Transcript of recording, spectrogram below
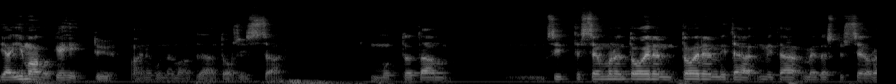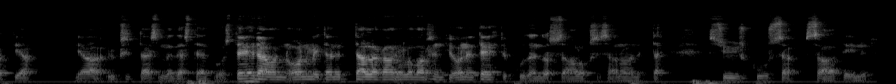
ja imago kehittyy aina kun nämä otetaan tosissaan. Mutta tota, sitten semmoinen toinen, toinen mitä, mitä metästysseurat ja, ja yksittäiset metästäjät voisi tehdä, on, on mitä nyt tällä kaudella varsinkin on jo tehty, kuten tuossa aluksi sanoin, että syyskuussa saatiin nyt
